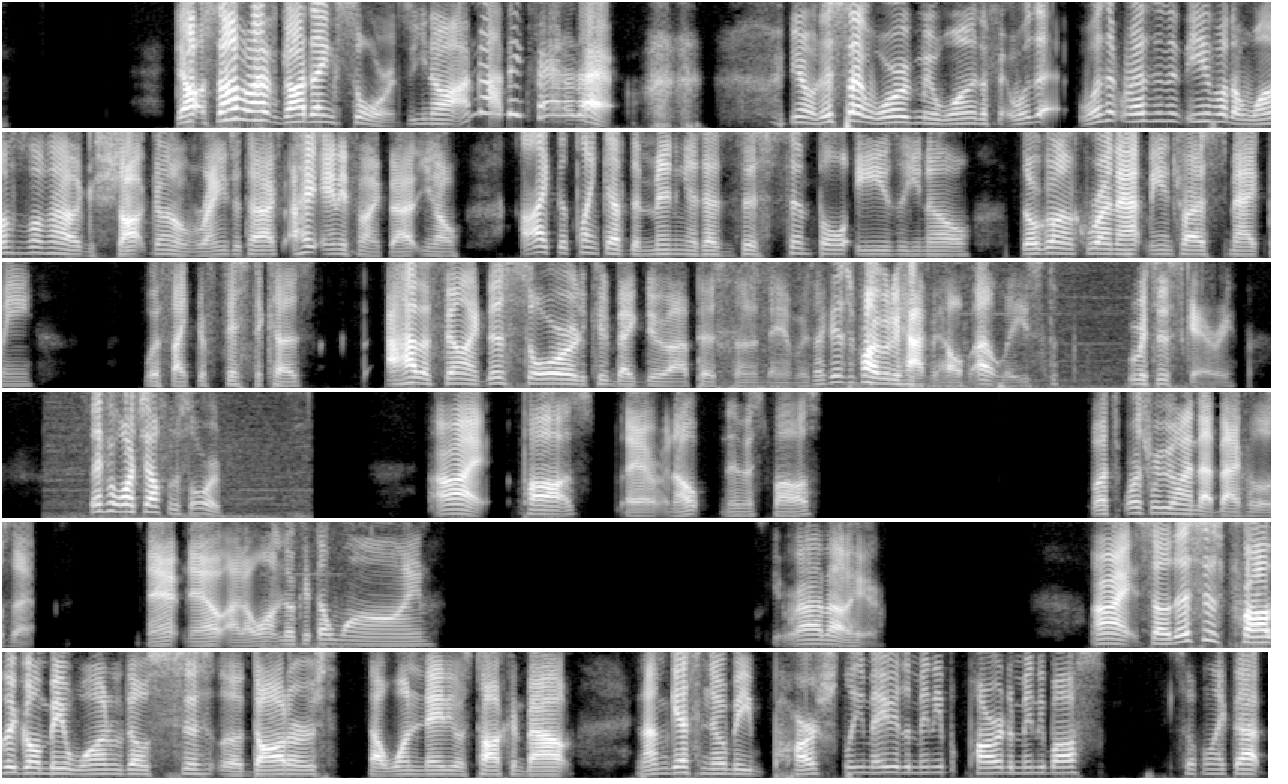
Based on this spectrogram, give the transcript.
some of them have goddamn swords. You know, I'm not a big fan of that. you know, this like worried me. One of the was it was it Resident Evil that one of them like a shotgun of range attacks. I hate anything like that. You know, I like to think of the minions as this simple, easy, you know, they're gonna run at me and try to smack me with like the fisticuffs. I have a feeling like this sword could do a piss ton of damage. Like this is probably gonna do half your health at least, which is scary. So definitely watch out for the sword. All right, pause. There, nope, they missed pause. Let's let's rewind that back for a little sec. No, no, I don't want to look at the wine. Let's get right about here. All right, so this is probably going to be one of those sis uh, daughters that one lady was talking about, and I'm guessing it'll be partially maybe the mini part of the mini boss, something like that.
